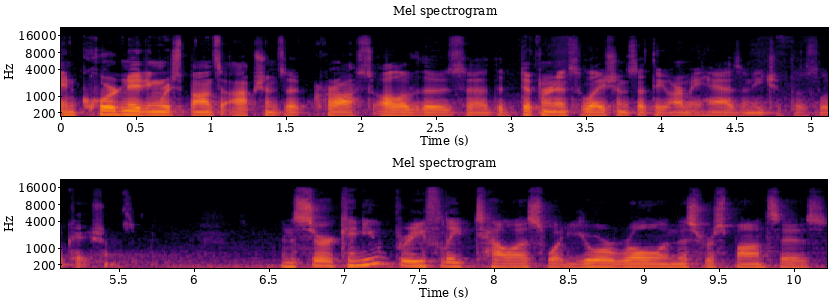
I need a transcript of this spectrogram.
and coordinating response options across all of those, uh, the different installations that the Army has in each of those locations. And, sir, can you briefly tell us what your role in this response is?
